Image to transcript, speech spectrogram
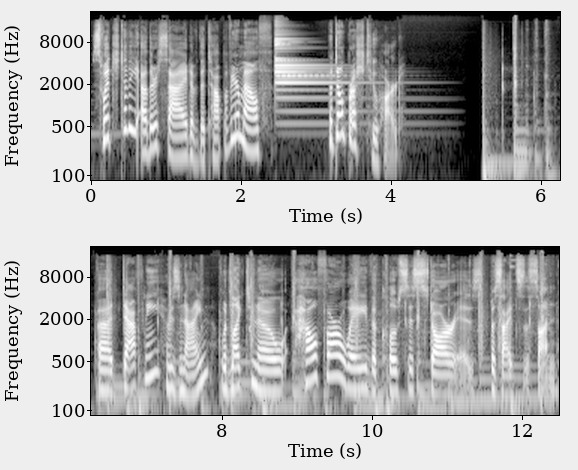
Switch to the other side of the top of your mouth, but don't brush too hard. Uh, Daphne, who's nine, would like to know how far away the closest star is besides the sun.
